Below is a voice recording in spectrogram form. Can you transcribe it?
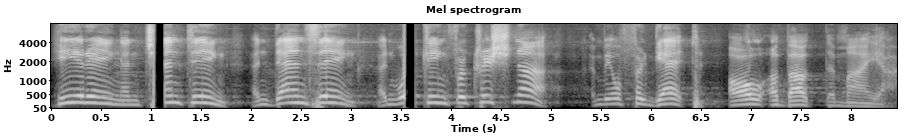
hearing and chanting and dancing and working for Krishna. And we'll forget all about the Maya.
